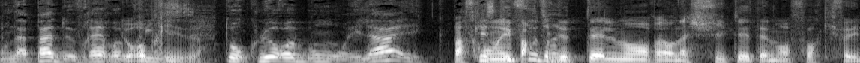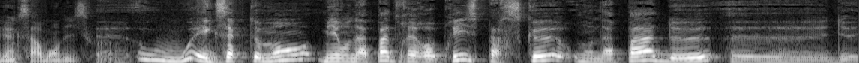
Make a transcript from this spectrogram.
on n'a pas de vraie reprise. Donc le rebond est là. Parce qu'on est parti de tellement, enfin on a chuté tellement fort qu'il fallait bien que ça rebondisse. Quoi. Euh, exactement, mais on n'a pas de vraie reprise parce que on n'a pas de, euh, de,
